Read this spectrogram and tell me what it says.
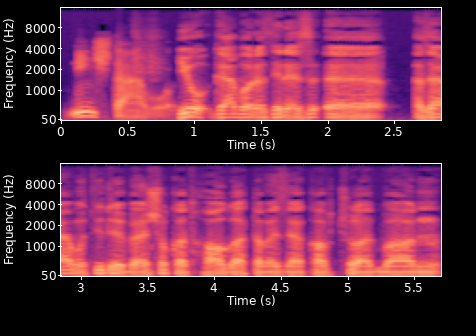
nincs távol. Jó, Gábor, azért ez az elmúlt időben sokat hallgattam ezzel kapcsolatban,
